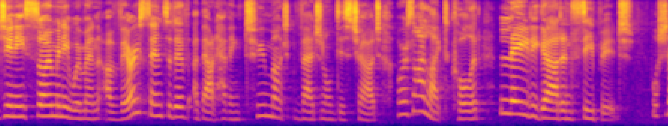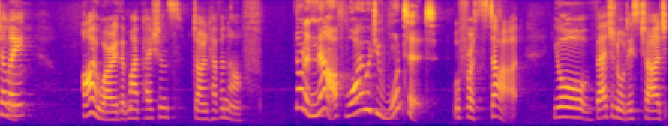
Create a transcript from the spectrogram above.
Ginni, so many women are very sensitive about having too much vaginal discharge, or as I like to call it, lady garden seepage. Well, Shelly, I worry that my patients don't have enough. Not enough? Why would you want it? Well, for a start, your vaginal discharge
